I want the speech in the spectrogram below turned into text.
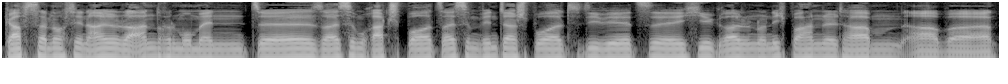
gab es da noch den einen oder anderen Moment, äh, sei es im Radsport, sei es im Wintersport, die wir jetzt äh, hier gerade noch nicht behandelt haben. Aber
